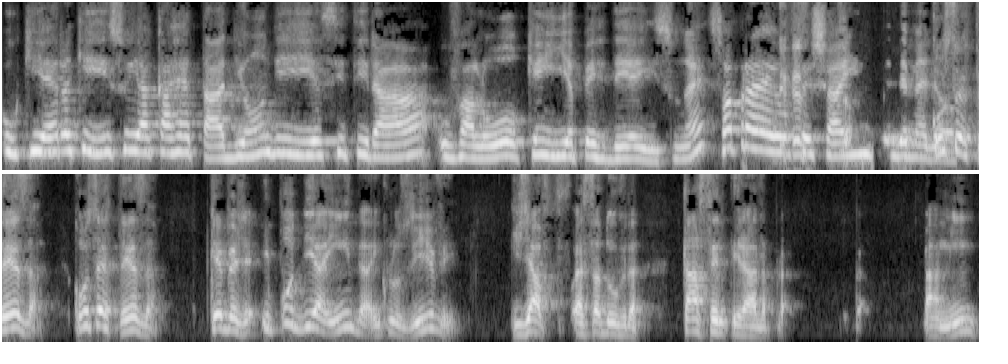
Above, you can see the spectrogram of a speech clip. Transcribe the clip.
o que era que isso ia acarretar, de onde ia se tirar o valor, quem ia perder isso, né? Só para eu fechar e entender melhor. Com certeza, com certeza. Porque, veja, e podia ainda, inclusive, que já essa dúvida está sendo tirada para mim,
